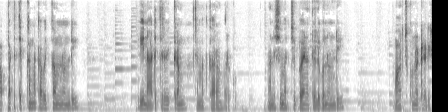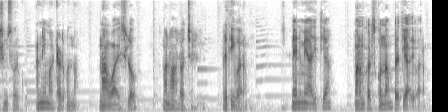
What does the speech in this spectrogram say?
అప్పటి తిక్కన్న కవిత్వం నుండి ఈనాటి త్రివిక్రమ్ చమత్కారం వరకు మనిషి మర్చిపోయిన తెలుగు నుండి మార్చుకున్న ట్రెడిషన్స్ వరకు అన్నీ మాట్లాడుకుందాం నా వాయిస్లో మన ఆలోచనలు ప్రతి వారం. నేను మీ ఆదిత్య మనం కలుసుకుందాం ప్రతి ఆదివారం.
